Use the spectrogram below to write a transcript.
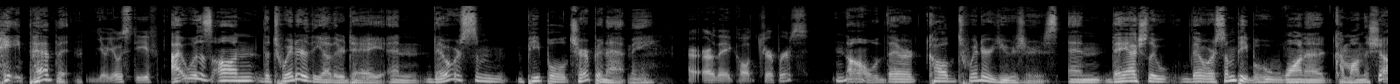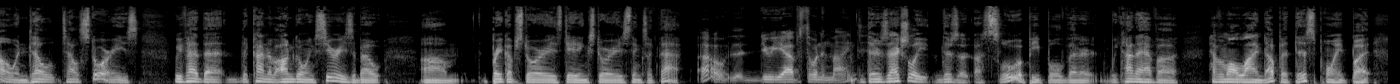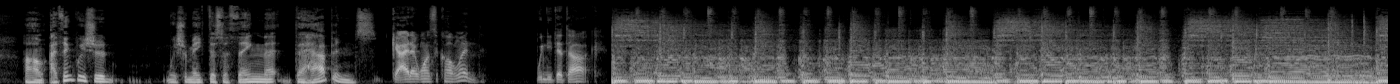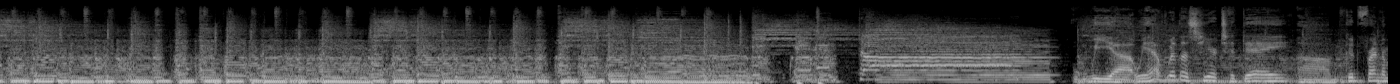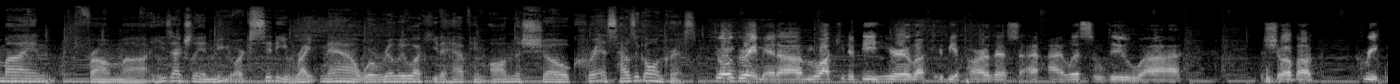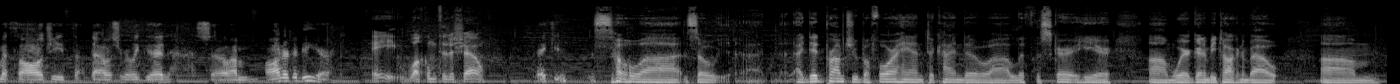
Hey, Pepin. Yo, yo, Steve. I was on the Twitter the other day and there were some people chirping at me. Are, are they called chirpers? No, they're called Twitter users, and they actually there were some people who want to come on the show and tell tell stories. We've had that the kind of ongoing series about um, breakup stories, dating stories, things like that. Oh, do you have someone in mind? There's actually there's a, a slew of people that are we kind of have a have them all lined up at this point, but um, I think we should we should make this a thing that that happens. Guy that wants to call in. We need to talk. We uh, we have with us here today, um, good friend of mine from. Uh, he's actually in New York City right now. We're really lucky to have him on the show. Chris, how's it going, Chris? Doing great, man. I'm lucky to be here. Lucky to be a part of this. I, I listened to uh, a show about Greek mythology. Thought that was really good. So I'm honored to be here. Hey, welcome to the show. Thank you. So, uh, so uh, I did prompt you beforehand to kind of uh, lift the skirt here. Um, we're going to be talking about um,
